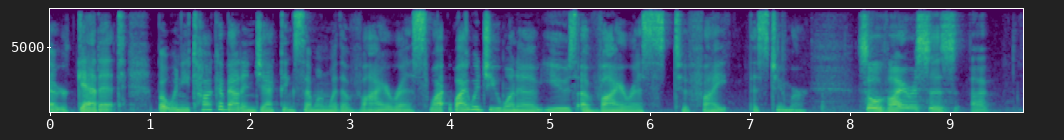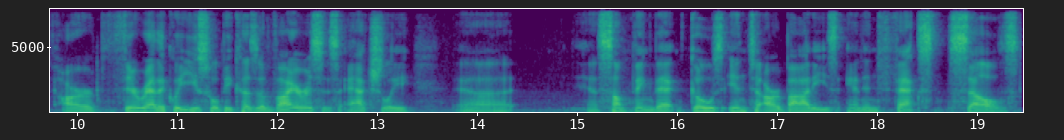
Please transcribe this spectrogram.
or get it. But when you talk about injecting someone with a virus, why, why would you want to use a virus to fight this tumor? So viruses uh, are theoretically useful because a virus is actually uh, something that goes into our bodies and infects cells.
